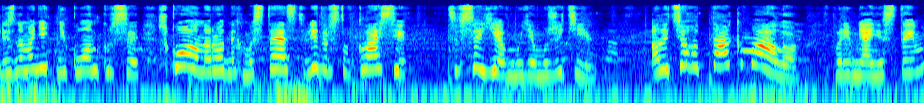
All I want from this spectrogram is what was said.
різноманітні конкурси, школа народних мистецтв, лідерство в класі це все є в моєму житті. Але цього так мало в порівнянні з тим,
